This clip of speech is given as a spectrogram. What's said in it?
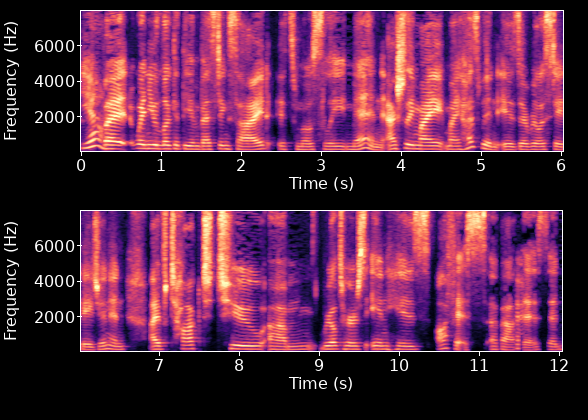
Yeah. But when you look at the investing side, it's mostly men. Actually, my my husband is a real estate agent, and I've talked to um, realtors in his office about okay. this. And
